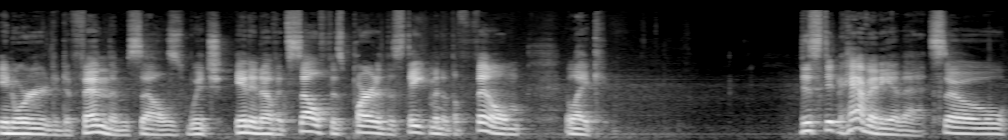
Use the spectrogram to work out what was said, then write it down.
in order to defend themselves, which in and of itself is part of the statement of the film. Like, this didn't have any of that. So,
